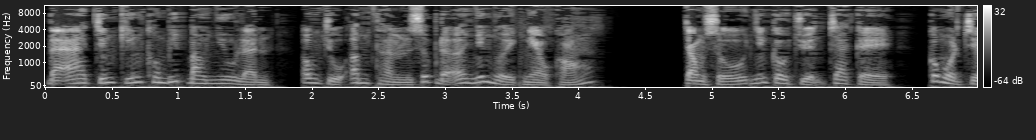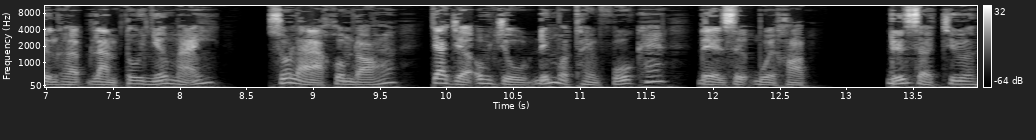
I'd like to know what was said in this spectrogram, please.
đã chứng kiến không biết bao nhiêu lần ông chủ âm thầm giúp đỡ những người nghèo khó. Trong số những câu chuyện cha kể, có một trường hợp làm tôi nhớ mãi. Số là hôm đó, cha chở ông chủ đến một thành phố khác để dự buổi họp. Đến giờ trưa,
